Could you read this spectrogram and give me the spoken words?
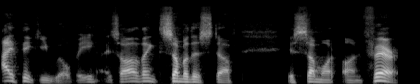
I think he will be. So I think some of this stuff is somewhat unfair.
